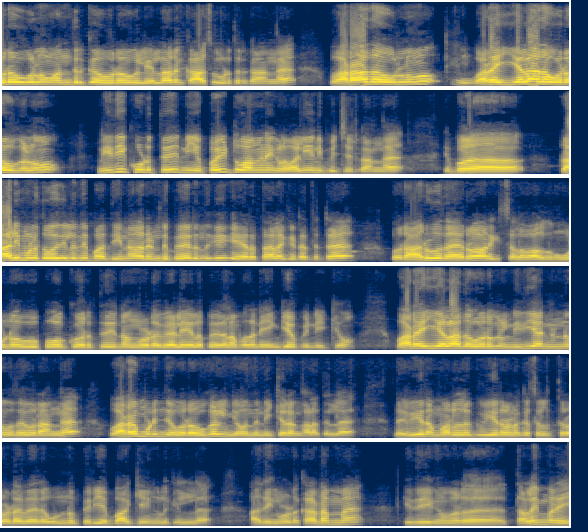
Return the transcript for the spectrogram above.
உறவுகளும் வந்திருக்க உறவுகள் எல்லாரும் காசு கொடுத்துருக்காங்க. வராதவர்களும் வர இயலாத உறவுகளும் நிதி கொடுத்து நீங்க போயிட்டு வாங்கன்னு எங்களை வழி அனுப்பி வச்சிருக்காங்க இப்போ ராலிமலை தொகுதியிலேருந்து பார்த்தீங்கன்னா ரெண்டு பேருந்துக்கு ஏறத்தாழ கிட்டத்தட்ட ஒரு அறுபதாயிரம் ரூபா வரைக்கும் செலவாகும். உணவு போக்குவரத்து நம்மளோட வேலை இழப்பு இதெல்லாம் பார்த்தீங்கன்னா எங்கேயோ போய் நிற்கும் வர இயலாத உறவுகள் நிதியாக நின்று உதவுறாங்க. வர முடிஞ்ச உறவுகள் இங்கே வந்து நிற்கிறோம் காலத்தில். இந்த வீர மரலுக்கு வீர வணக்கம் செலுத்துறதோட வேற ஒன்றும் பெரிய பாக்கியம் எங்களுக்கு இல்லை. அது எங்களோட கடமை. இது எங்களோட தலைமுறை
